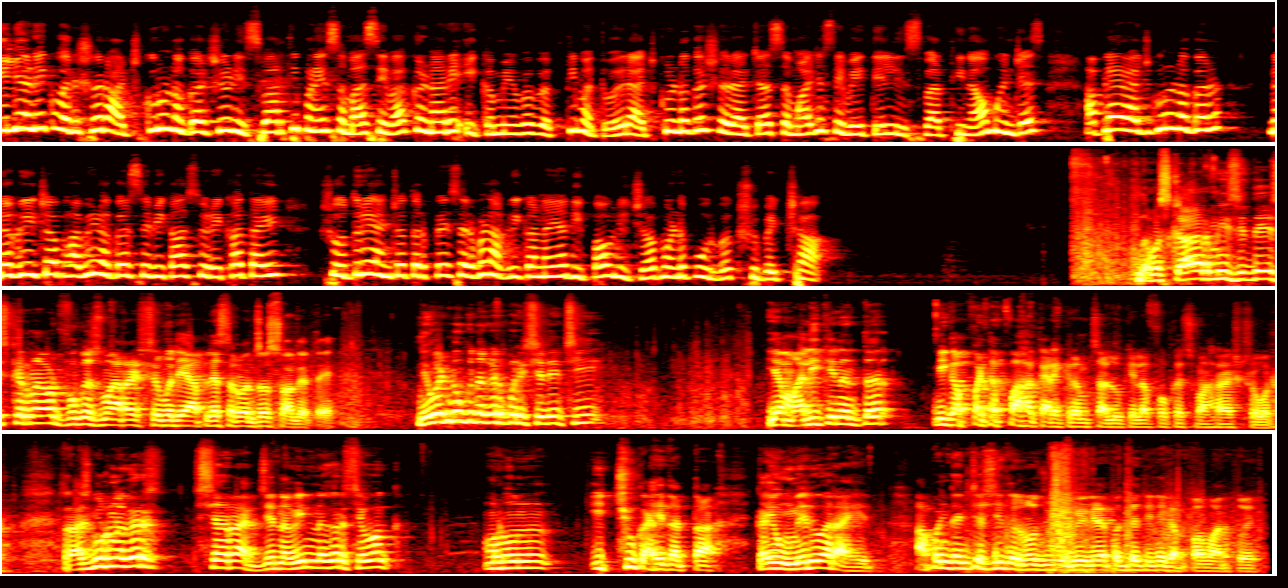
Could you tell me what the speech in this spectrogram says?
गेली अनेक वर्ष राजगुरुनगरची निस्वार्थीपणे समाजसेवा करणारे एकमेव व्यक्तिमत्व राजगुरुनगर शहराच्या समाजसेवेतील निस्वार्थी नाव म्हणजेच आपल्या राजगुरुनगर नगरीच्या भावी नगरसेविका सुरेखाताई श्रोत्रे यांच्यातर्फे सर्व नागरिकांना या दीपावलीच्या मनपूर्वक शुभेच्छा. नमस्कार मी सिद्धेश कर्नावट फोकस महाराष्ट्रमध्ये आपल्या सर्वांचं स्वागत आहे. निवडणूक नगर परिषदेची या मालिकेनंतर मी गप्पा टप्पा हा कार्यक्रम चालू केला फोकस महाराष्ट्रावर. राजगुरुनगर शहरात जे नवीन नगरसेवक म्हणून इच्छुक आहेत आत्ता काही उमेदवार आहेत आपण त्यांच्याशी दररोज वेगवेगळ्या पद्धतीने गप्पा मारतोय.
